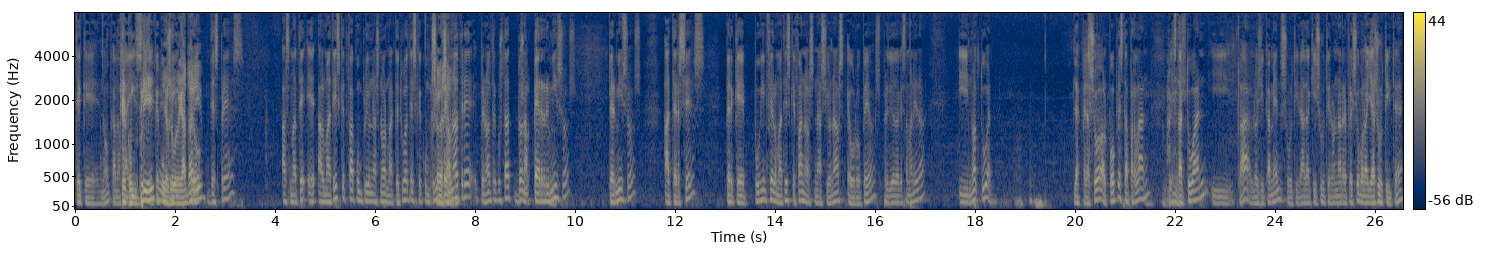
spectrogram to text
té que, no? cada Que país complir, té que i és obligatori. Però després, els mate eh, el mateix que et fa complir unes normes, que tu la tens que complir, per un, altre, per un altre costat dona permisos permisos a tercers perquè puguin fer el mateix que fan els nacionals europeus, per dir-ho d'aquesta manera, i no actuen. Ja. Per això el poble està parlant, i està actuant, i, clar, lògicament, sortirà d'aquí, sortirà una reflexió. Bueno, ja ha sortit, eh?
